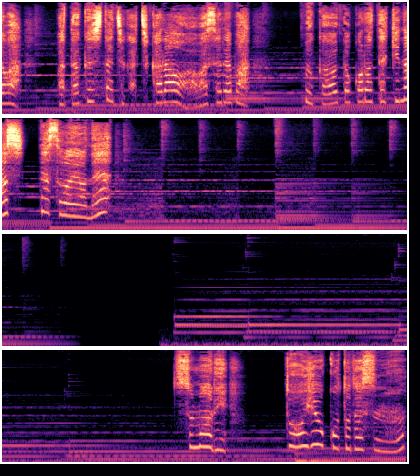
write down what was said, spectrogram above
は私たちが力を合わせれば向かうところ敵なしですわよね。つまりどういうことですの？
